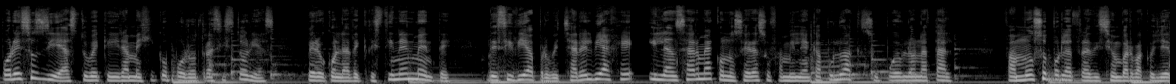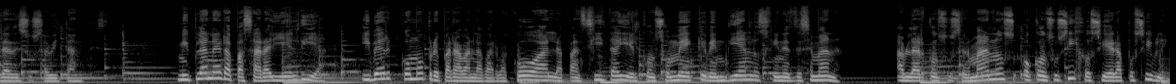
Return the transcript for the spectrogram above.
Por esos días tuve que ir a México por otras historias, pero con la de Cristina en mente, decidí aprovechar el viaje y lanzarme a conocer a su familia en Capuluac, su pueblo natal, famoso por la tradición barbacollera de sus habitantes. Mi plan era pasar allí el día y ver cómo preparaban la barbacoa, la pancita y el consomé que vendían los fines de semana, hablar con sus hermanos o con sus hijos si era posible,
